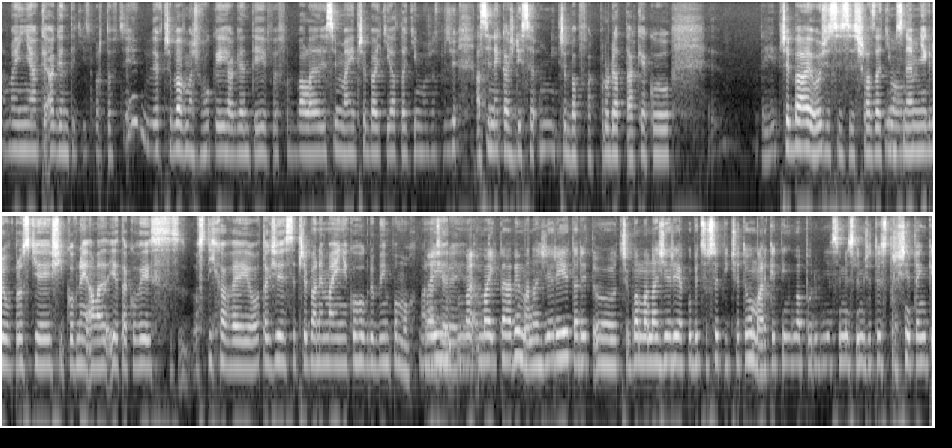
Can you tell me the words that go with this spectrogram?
A mají nějaké agenty ti sportovci? Jak třeba máš v hokeji agenty, ve fotbale, jestli mají třeba ti atleti možnost, protože asi ne každý se umí třeba fakt prodat tak, jako ty třeba, jo, že jsi si šla za tím no. snem, někdo prostě je šikovný, ale je takový ostýchavý, jo, takže jestli třeba nemají někoho, kdo by jim pomohl, manažery. Mají, maj, mají právě manažery, tady to, třeba manažery, jakoby co se týče toho marketingu a podobně si myslím, že to je strašně, tenk,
